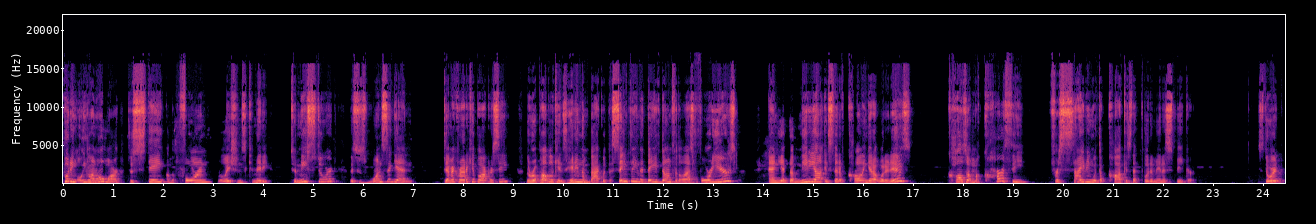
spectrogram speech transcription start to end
Putting Ilhan Omar to stay on the Foreign Relations Committee. To me, Stuart, this is once again Democratic hypocrisy. The Republicans hitting them back with the same thing that they've done for the last four years. And yet the media, instead of calling it out what it is, calls out McCarthy for siding with the caucus that put him in as speaker. Stuart,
